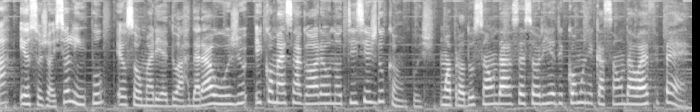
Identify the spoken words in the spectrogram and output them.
Olá, eu sou Joyce Olimpo. Eu sou Maria Eduarda Araújo e começa agora o Notícias do Campus, uma produção da Assessoria de Comunicação da UFPE.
